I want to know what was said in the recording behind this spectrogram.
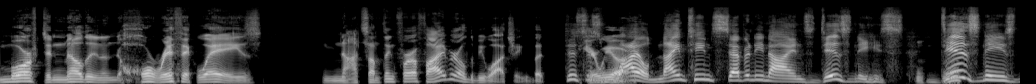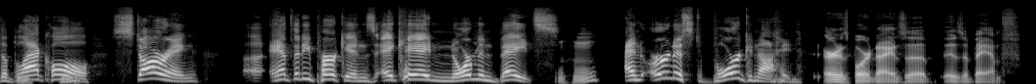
morphed and melded in horrific ways. Not something for a five year old to be watching, but This Here is we are. wild. 1979's Disney's Mhm. Disney's The Black Mhm. Hole, starring uh, Anthony Perkins, aka Norman Bates, mhm. and Ernest Borgnine. Ernest Borgnine is a is a bamf.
